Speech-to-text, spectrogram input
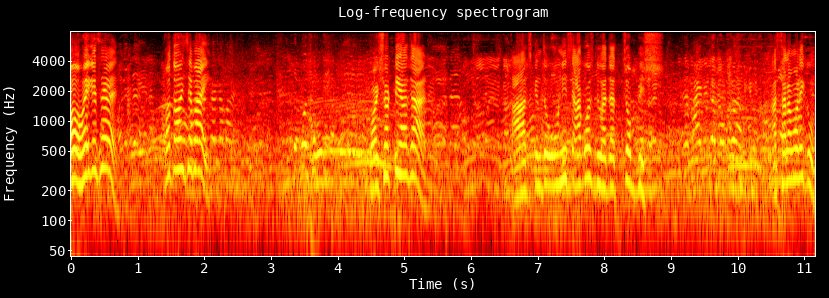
ও, হয়ে গেছে? কত হয়েছে ভাই? পঁয়ষট্টি হাজার। আজ কিন্তু উনিশ আগস্ট দু হাজার চব্বিশ। আসসালামু আলাইকুম।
